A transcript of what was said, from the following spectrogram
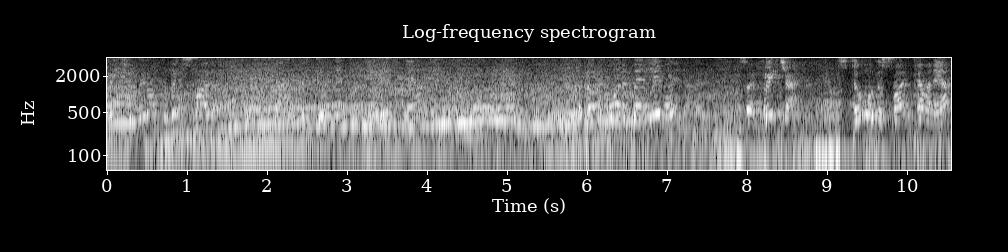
Fletcher's let off the big smoke. Car's been doing that for a few weeks now. But not quite at that level. So Fletcher still with the smoke coming out.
